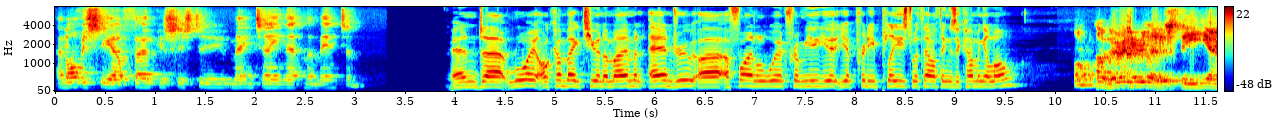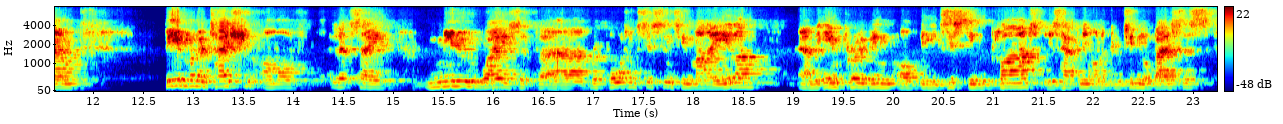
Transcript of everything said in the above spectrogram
and obviously our focus is to maintain that momentum. And uh, Roy, I'll come back to you in a moment. Andrew, uh, a final word from you. You're, you're, pretty pleased with how things are coming along? I'm oh, very pleased. The, um, the implementation of, let's say, new ways of uh, reporting systems in Manaila and the improving of the existing plant is happening on a continual basis.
